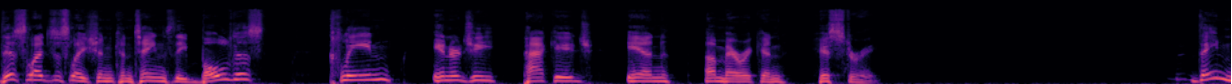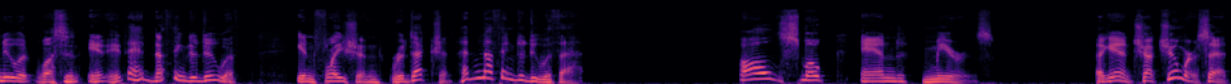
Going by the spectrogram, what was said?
This legislation contains the boldest, clean, energy package in American history. they knew it wasn't, it, had nothing to do with inflation reduction, had nothing to do with that. All smoke and mirrors. Again, Chuck Schumer said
